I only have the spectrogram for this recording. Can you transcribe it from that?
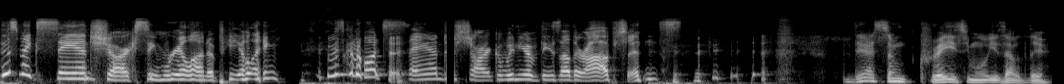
This makes Sand Shark seem real unappealing. Who's gonna watch Sand Shark when you have these other options? There are some crazy movies out there.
